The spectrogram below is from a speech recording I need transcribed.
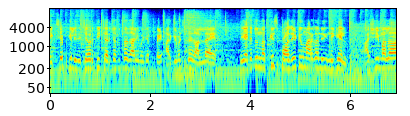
एक्सेप्ट केली. त्याच्यावरती चर्चासुद्धा झाली. म्हणजे आर्ग्युमेंटसुद्धा झालेलं आहे. तर याच्यातून नक्कीच पॉझिटिव्ह मार्ग नि निघेल अशी मला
